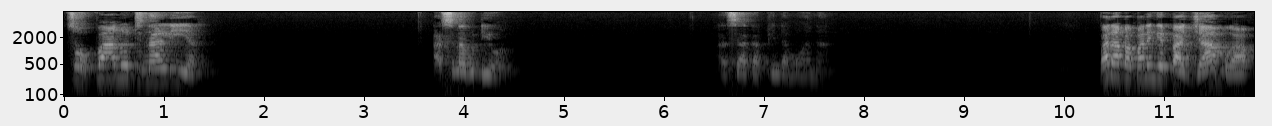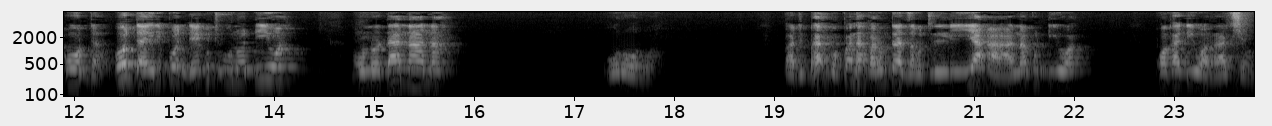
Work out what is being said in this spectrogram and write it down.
So pano tina liya asina kudiwa. Asi akapinda muwanano panapa panenge pajambwa oda oda iripo ndeyekuti unodiwa munodanana but bible panapa pari kutaridza kuti liya haana kudiwa kwakadiwa rachel.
